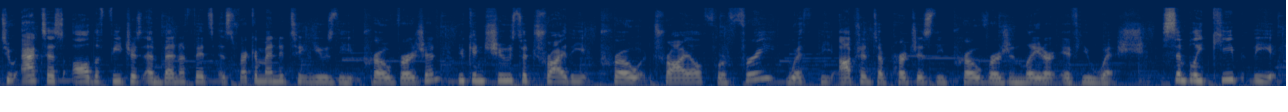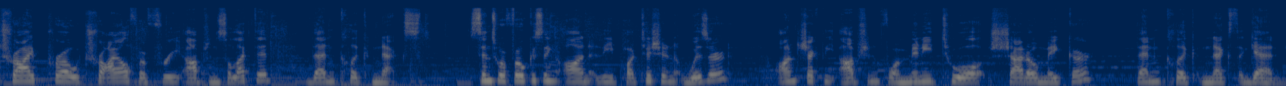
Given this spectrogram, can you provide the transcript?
To access all the features and benefits, it's recommended to use the Pro version. You can choose to try the Pro trial for free with the option to purchase the Pro version later if you wish. Simply keep the Try Pro trial for free option selected, then click Next. Since we're focusing on the Partition Wizard, uncheck the option for Mini Tool Shadow Maker, then click Next again.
